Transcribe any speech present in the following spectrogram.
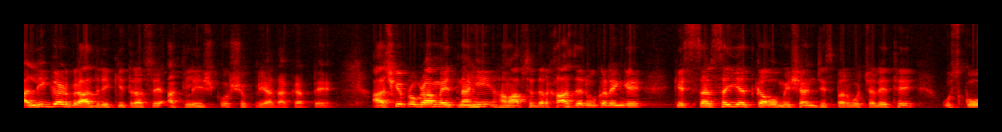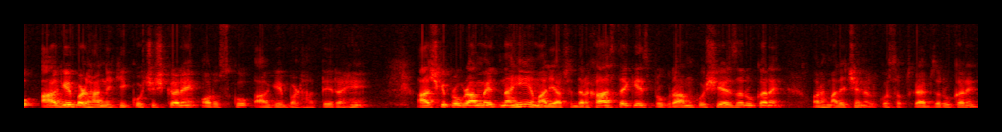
अलीगढ़ बरदरी की तरफ़ से अखिलेश को शुक्रिया अदा करते हैं। आज के प्रोग्राम में इतना ही। हम आपसे दरख्वास्त ज़रूर करेंगे कि सर सैद का वो मिशन जिस पर वो चले थे, उसको आगे बढ़ाने की कोशिश करें और उसको आगे बढ़ाते रहें। आज के प्रोग्राम में इतना ही। हमारी आपसे दरखास्त है कि इस प्रोग्राम को शेयर ज़रूर करें और हमारे चैनल को सब्सक्राइब ज़रूर करें।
